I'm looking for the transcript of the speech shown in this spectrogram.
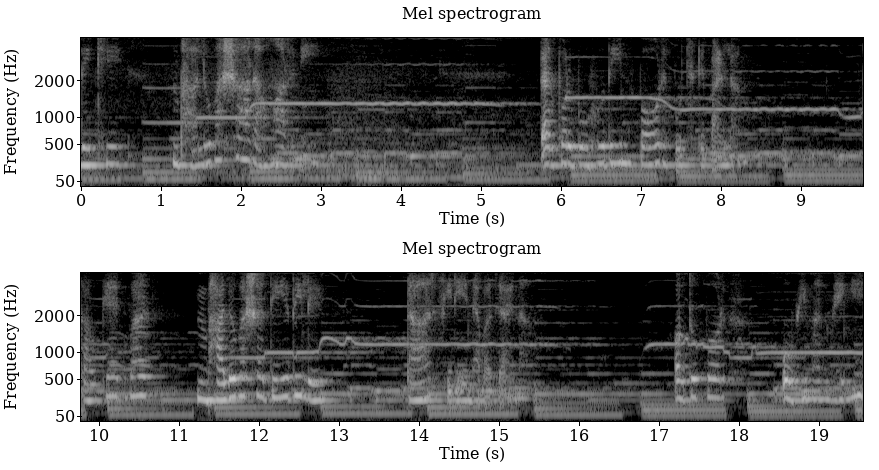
দেখি ভালোবাসা আর আমার নেই। তারপর বহুদিন পর বুঝতে পারলাম। কাউকে একবার ভালোবাসা দিয়ে দিলে তার ফিরিয়ে নেওয়া যায় না। অতঃপর অভিমান ভেঙে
